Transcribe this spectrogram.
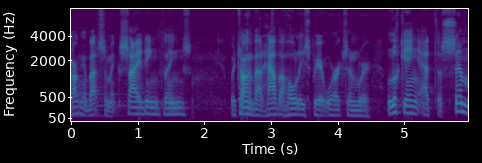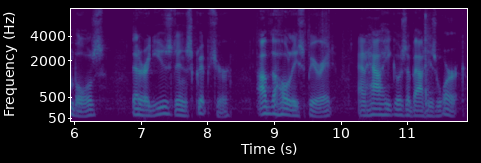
talking about some exciting things. We're talking about how the Holy Spirit works, and we're looking at the symbols that are used in Scripture of the Holy Spirit and how He goes about His work.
